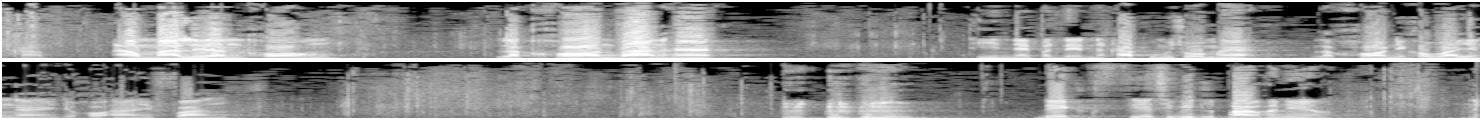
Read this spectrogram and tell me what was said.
นะครับ เอามาเรื่องของละครบ้างฮะ ที่ในประเด็นนะครับคุณผู้ชมฮะ ละครนี่เขาว่ายังไง เดี๋ยวเขาอ่านให้ฟัง เด็กเสียชีวิตหรือเปล่าคะเนี่ย ใน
